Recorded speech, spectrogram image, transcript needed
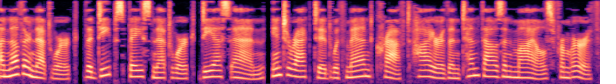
Another network, the Deep Space Network DSN, interacted with manned craft higher than 10,000 miles from Earth,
